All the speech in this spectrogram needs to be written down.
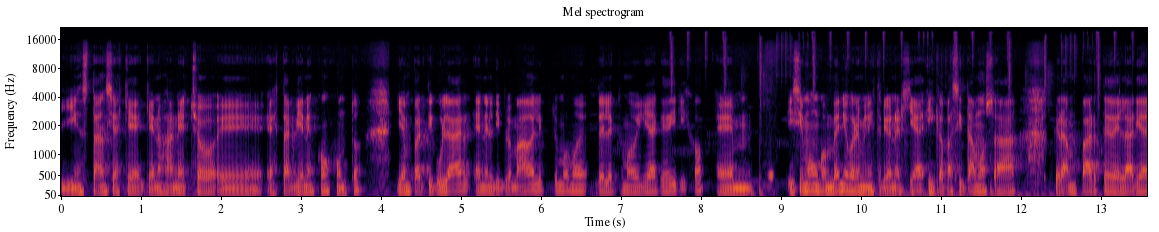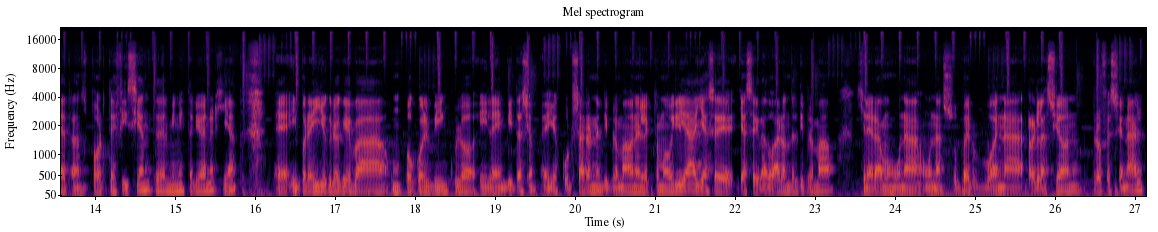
y instancias que, nos han hecho eh, estar bien en conjunto. Y en particular en el diplomado de, electromovilidad que dirijo, em, hicimos un convenio con el Ministerio de Energía y capacitamos a gran parte del área de transporte eficiente del Ministerio de Energía. Eh, y por ahí yo creo que va un poco el vínculo y la invitación. Ellos cursaron el diplomado en electromovilidad, ya se, ya se graduaron del diplomado, generamos una, una súper buena relación profesional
